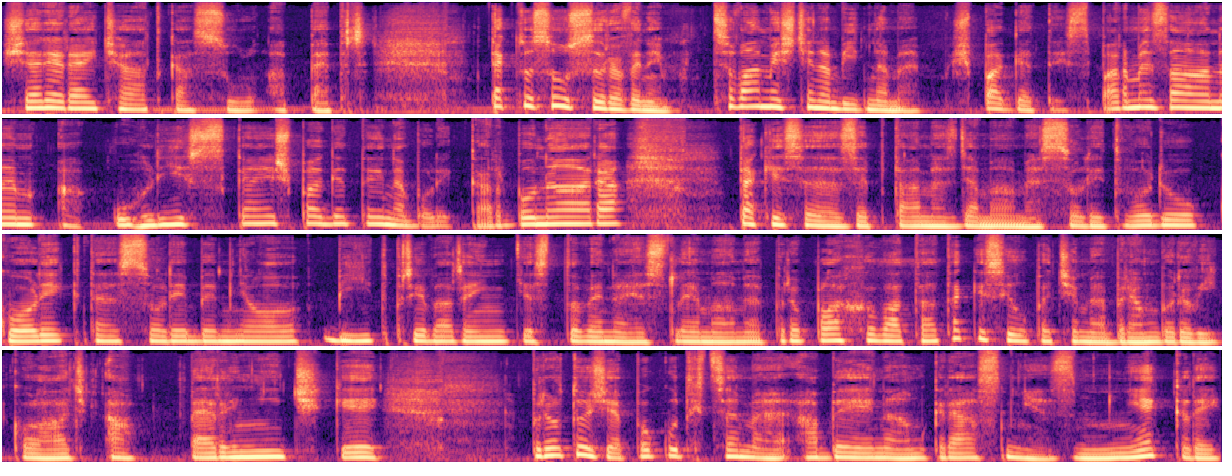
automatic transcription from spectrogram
šery rajčátka, sůl a pepř. Tak to jsou suroviny. Co vám ještě nabídneme? Špagety s parmezánem a uhlířské špagety neboli karbonára. Taky se zeptáme, zda máme solit vodu, kolik té soli by mělo být při vaření těstoviny, jestli je máme proplachovat a taky si upečeme bramborový koláč a perníčky. Protože pokud chceme, aby nám krásně změkly,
